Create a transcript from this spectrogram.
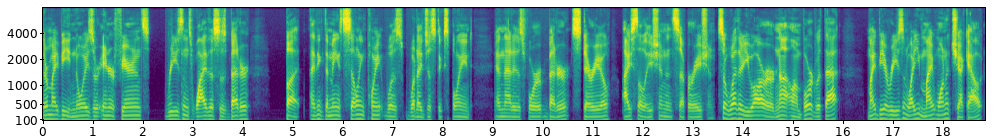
There might be noise or interference reasons why this is better, But I think the main selling point was what I just explained, and that is for better stereo isolation and separation. So whether you are or not on board with that might be a reason why you might want to check out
